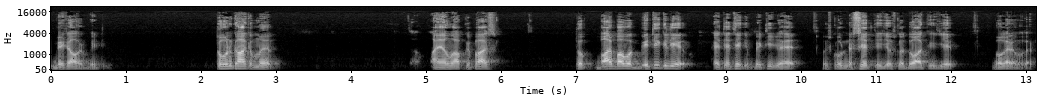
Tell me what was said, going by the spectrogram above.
بیٹا اور بیٹی۔ تو انہوں نے کہا کہ میں آیا ہوں آپ کے پاس۔ تو بار بار وہ بیٹی کے لیے کہتے تھے کہ بیٹی جو ہے، اس کو نصیحت کیجیے اس کو دعا کیجیے وغیرہ وغیرہ۔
